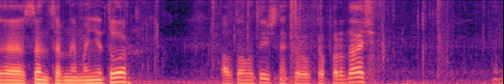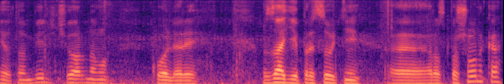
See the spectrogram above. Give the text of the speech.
е, сенсорний монітор, автоматична коробка передач і автомобіль в чорному кольорі. Ззаді присутні е, розпашонка,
